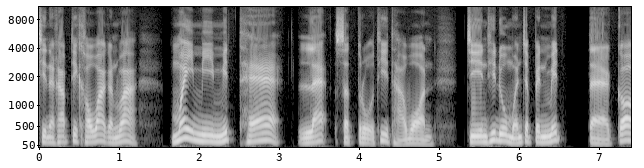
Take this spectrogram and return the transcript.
สินะครับที่เขาว่ากันว่า ไม่มีมิตรแท้และศัตรูที่ถาวร จีนที่ดูเหมือนจะเป็นมิตร แต่ก็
